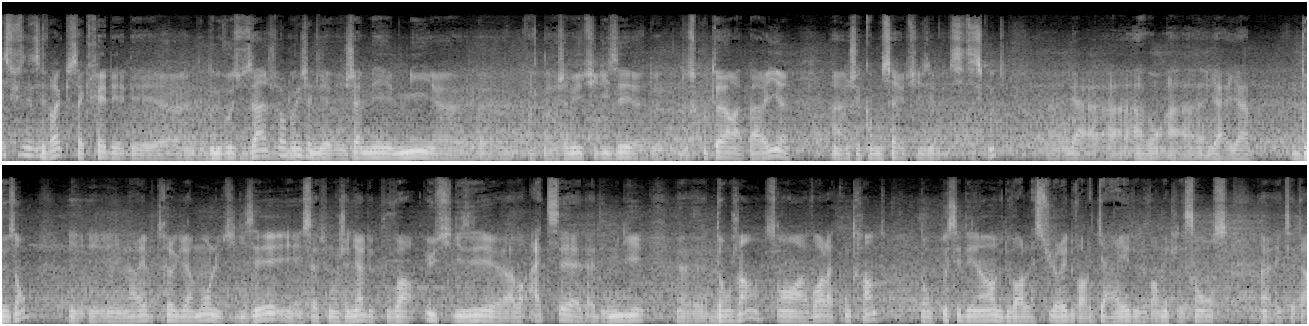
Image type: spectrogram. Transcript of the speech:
c'est vrai que ça crée des, de nouveaux usages. Moi qui n'avais jamais mis, n'avais jamais utilisé de, scooter à Paris, j'ai commencé à utiliser CityScoot il y a, il y a, deux ans. Et, il m'arrive très régulièrement l'utiliser et c'est absolument génial de pouvoir utiliser, avoir accès à, des milliers d'engins sans avoir la contrainte d'en posséder un, de devoir l'assurer, de devoir le garer, de devoir mettre l'essence, etc.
